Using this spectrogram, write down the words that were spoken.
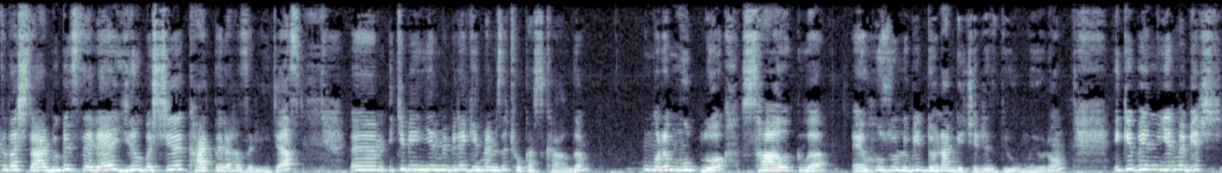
arkadaşlar. Bugün sizlere yılbaşı kartları hazırlayacağız. Ee, 2021'e girmemize çok az kaldı. Umarım mutlu, sağlıklı, huzurlu bir dönem geçiririz diye umuyorum. 2021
